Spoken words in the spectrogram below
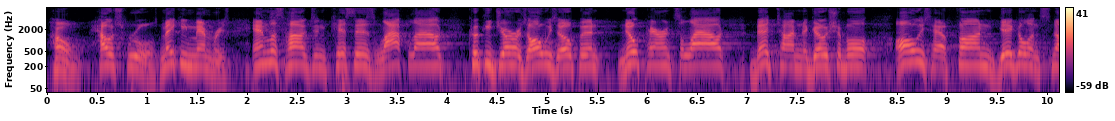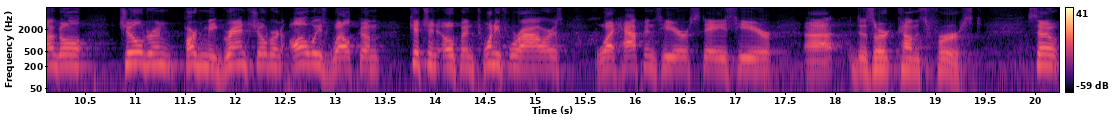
home. House rules, making memories, endless hugs and kisses, laugh loud, cookie jar is always open, no parents allowed, bedtime negotiable, always have fun, giggle and snuggle, children, pardon me, grandchildren always welcome, kitchen open 24 hours, what happens here stays here uh, dessert comes first. So,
